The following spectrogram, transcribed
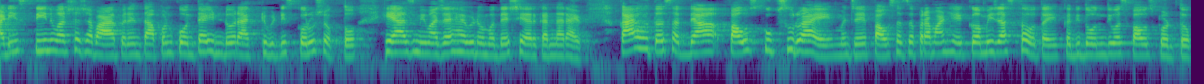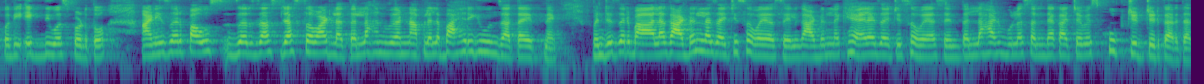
अडीच तीन वर्षाच्या बाळापर्यंत आपण कोणत्या इंडोर ॲक्टिव्हिटीज करू शकतो हे आज मी माझ्या ह्या व्हिडिओमध्ये शेअर करणार आहे. काय होतं सध्या पाऊस खूप सुरू आहे. म्हणजे पावसाचं प्रमाण हे कमी जास्त होतं आहे कधी दोन दिवस पाऊस पडतो कधी एक दिवस पडतो. आणि जर पाऊस जर जास्त जास्त वाढला तर लहान मुलांना आपल्याला बाहेर घेऊन जाता येत नाही. म्हणजे जर बाळाला गार्डनला जायची सवय असेल गार्डनला खेळायला जायची सवय असेल तर लहान मुलं संध्याकाळच्या वेळेस खूप चिडचिड करतात.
